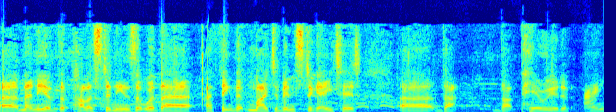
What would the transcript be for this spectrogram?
uh, many of the Palestinians that were there. I think that might have instigated uh, that that period of anger.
